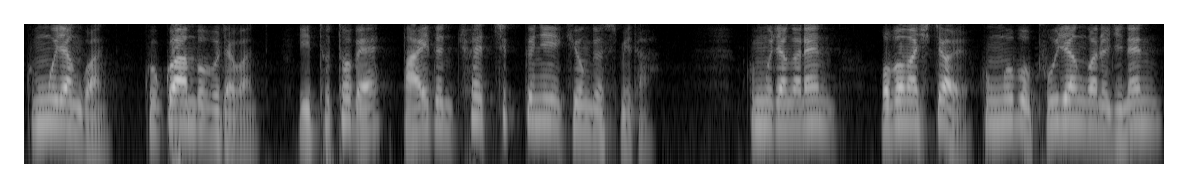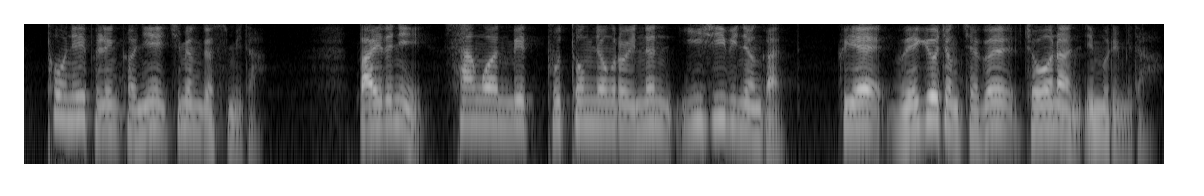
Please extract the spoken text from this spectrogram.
국무장관, 국가안보부 장관, 이 투톱에 바이든 최측근이 기용됐습니다. 국무장관은 오바마 시절 국무부 부장관을 지낸 토니 블링컨이 지명됐습니다. 바이든이 상원 및 부통령으로 있는 22년간 그의 외교 정책을 조언한 인물입니다.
